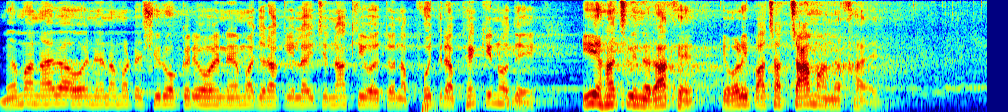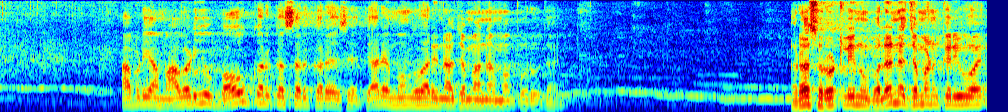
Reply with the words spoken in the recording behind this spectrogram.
મહેમાન આવ્યા હોય ને એના માટે શીરો કર્યો હોય ને એમાં જરાક ઇલાયચી નાખી હોય તો એના ફોતરા ફેંકી ન દે. એ હાંચવીને રાખે કે વળી પાછા ચામાં ન ખાય. આપણી આ માવડિયું બહુ કરકસર કરે છે, ત્યારે મોંઘવારીના જમાનામાં પૂરું થાય. રસ રોટલીનું ભલે ને જમણ કર્યું હોય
